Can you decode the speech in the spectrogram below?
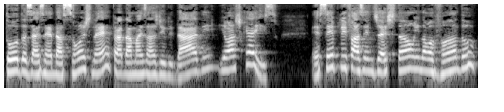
todas as redações, né? Para dar mais agilidade. E eu acho que é isso. É sempre fazendo gestão, inovando,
